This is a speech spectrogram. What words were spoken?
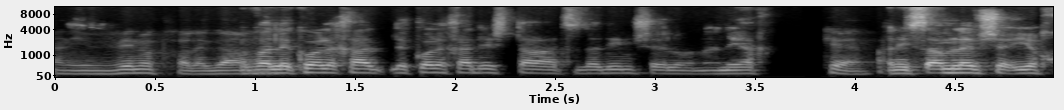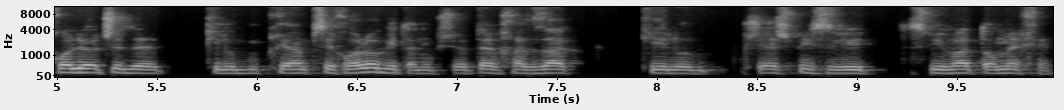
אני מבין אותך לגמרי. אבל לכל אחד, לכל אחד יש את הצדדים שלו, נניח כן. אני שם לב שיכול להיות שזה, כאילו מבחינה פסיכולוגית, אני פשוט יותר חזק, כאילו, כשיש מסביב, סביבה תומכת.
